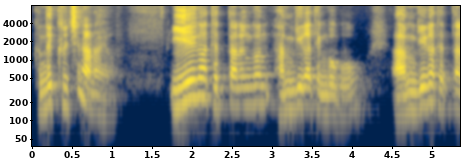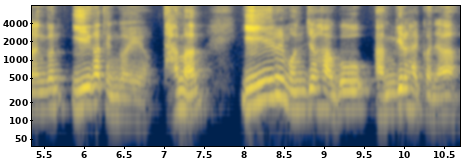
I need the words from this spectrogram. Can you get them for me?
근데 그렇진 않아요. 이해가 됐다는 건 암기가 된 거고 암기가 됐다는 건 이해가 된 거예요. 다만 이해를 먼저 하고 암기를 할 거냐,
